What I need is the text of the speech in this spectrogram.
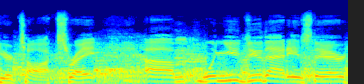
your talks right? Um, when you do that is there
